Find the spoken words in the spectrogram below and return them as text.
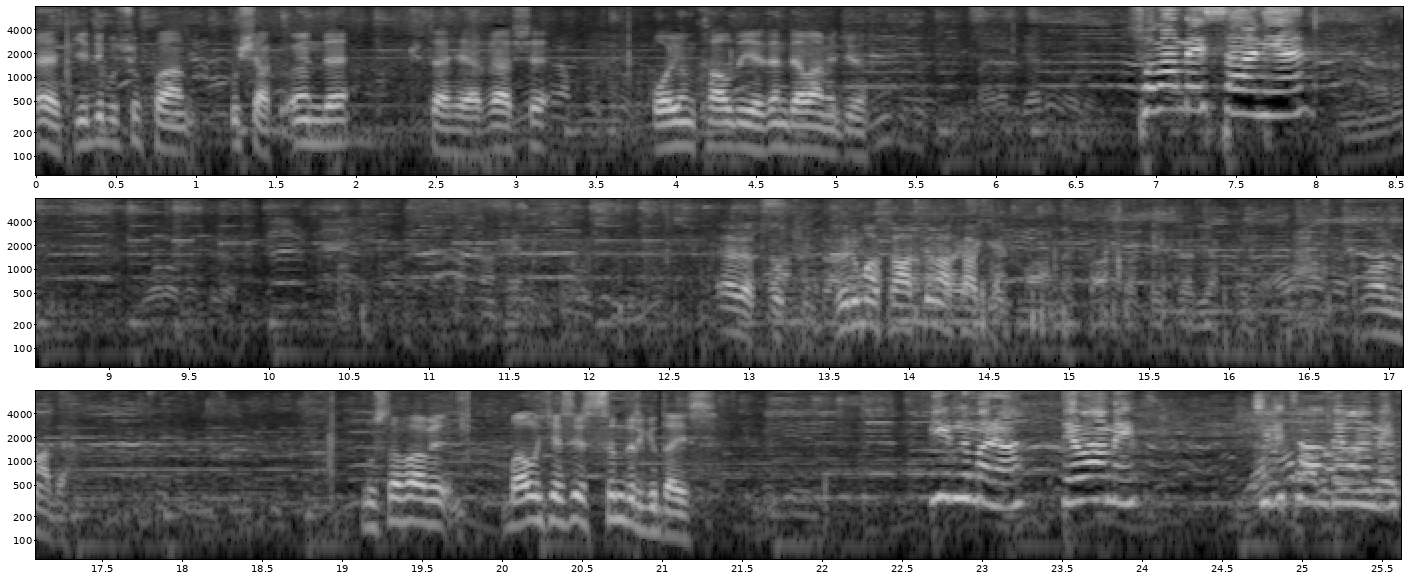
Evet 7.5 puan Uşak önde. Kütahya'ya karşı oyun kaldığı yerden devam ediyor. Son 15 saniyen. Evet koçum. Kırma saatin atarsın. Olmadı. Mustafa abi Balıkesir Sındırgı'dayız. Bir numara. Devam et. Cirit al devam et.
